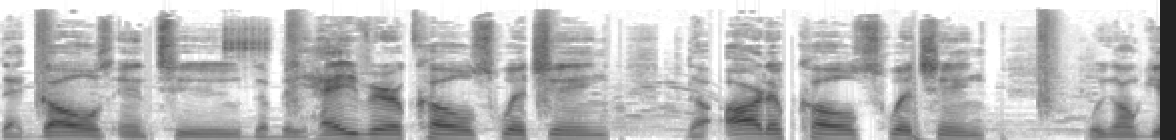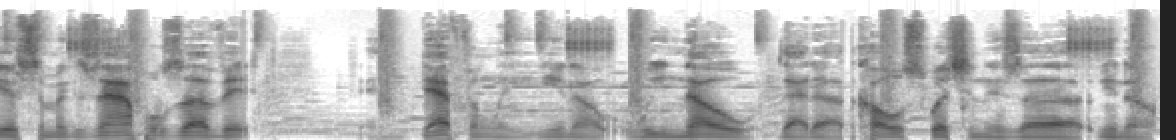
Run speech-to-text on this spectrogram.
that goes into the behavior of code switching, the art of code switching. We're going to give some examples of it. And definitely, you know, we know that uh, code switching is, uh, you know,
